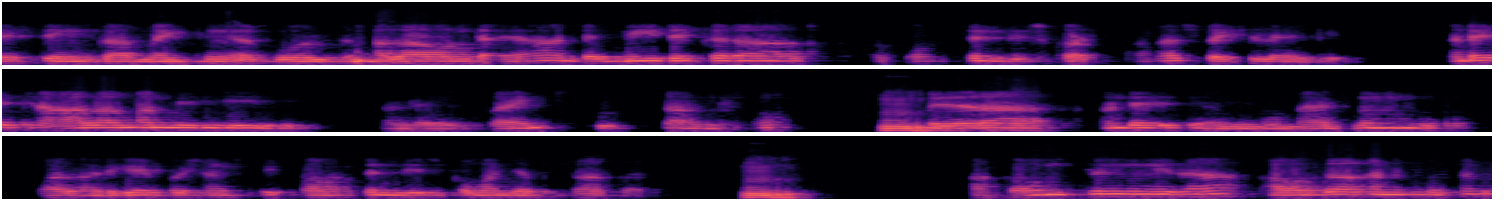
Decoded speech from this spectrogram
టెస్టింగ్ ఇంకా మేకింగ్ గోల్స్ అలా ఉంటాయా? అంటే మీ దగ్గర కౌన్సెలింగ్ తీసుకోవడం వల్ల స్పెషల్ ఏంటి? అంటే చాలా మంది అంటే క్లయింట్స్ చూస్తాను నేను. హ్మ్. మీ దగ్గర అంటే మాక్సిమం వాళ్ళు అడిగే క్వెషన్స్‌కి కౌన్సెలింగ్ తీసుకోమని చెప్తున్నారు కదా! హ్మ్. ఆ కౌన్సెలింగ్ మీద అవగాహన కోసం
